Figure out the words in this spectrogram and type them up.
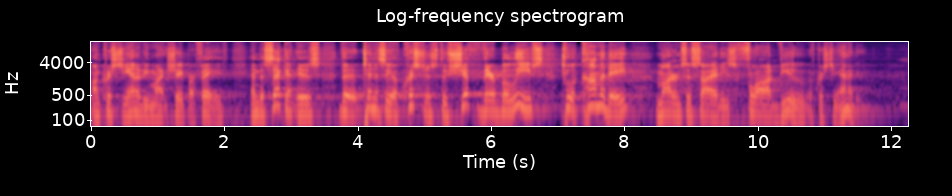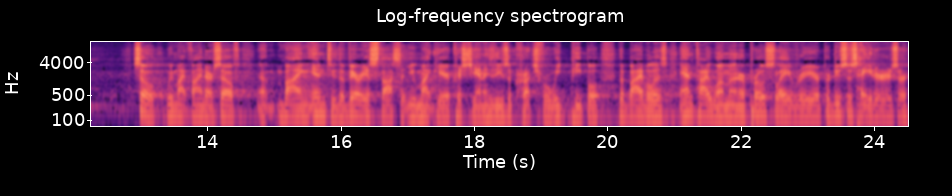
on Christianity might shape our faith. And the second is the tendency of Christians to shift their beliefs to accommodate modern society's flawed view of Christianity. So we might find ourselves uh, buying into the various thoughts that you might hear. Christianity is a crutch for weak people. The Bible is anti woman or pro slavery or produces haters or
